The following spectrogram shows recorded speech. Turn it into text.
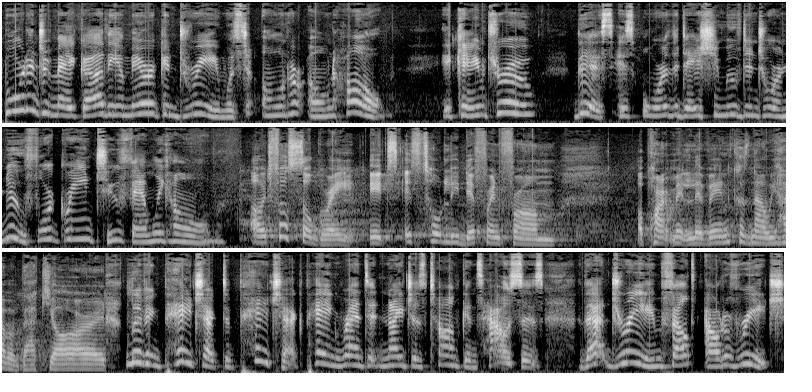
Born in Jamaica, the American dream was to own her own home. It came true. This is Orr the day she moved into her new Fort Greene two family home. Oh, it feels so great. It's it's totally different from apartment living because now we have a backyard. Living paycheck to paycheck, paying rent at NYCHA's Tompkins houses. That dream felt out of reach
